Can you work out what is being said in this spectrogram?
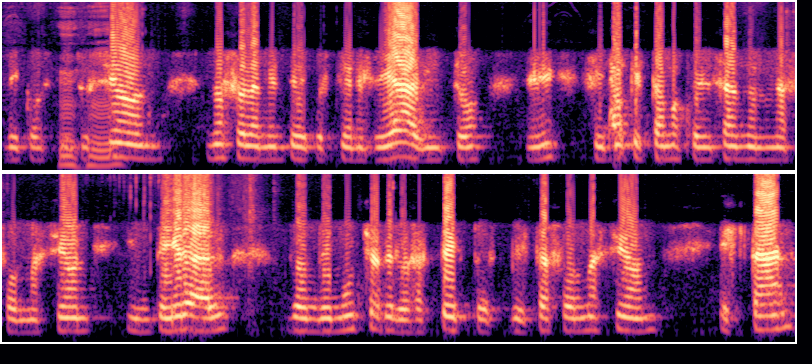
de constitución, no solamente de cuestiones de hábito, ¿eh? sino que estamos pensando en una formación integral donde muchos de los aspectos de esta formación están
